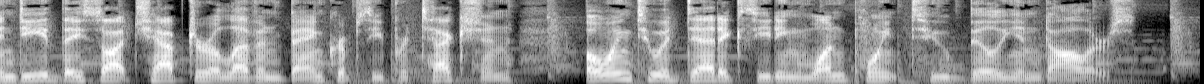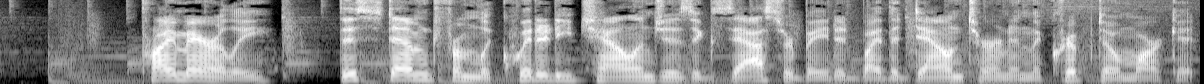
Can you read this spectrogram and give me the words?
Indeed, they sought Chapter 11 bankruptcy protection owing to a debt exceeding $1.2 billion. Primarily, This stemmed from liquidity challenges exacerbated by the downturn in the crypto market,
